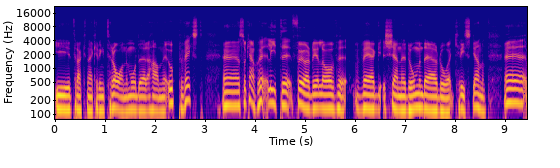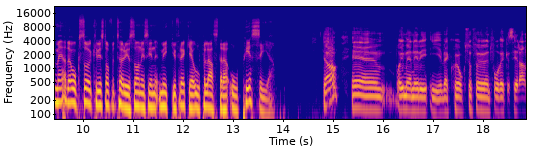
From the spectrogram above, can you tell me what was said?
i trakterna kring Tranemo där han är uppväxt. Eh, så kanske lite fördel av eh, vägkännedom där då, Christian. Med också Kristoffer Törjesson i sin mycket fräcka Opel Astra OPC. Ja, eh, var ju med nere i, i Växjö också för två veckor sedan.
